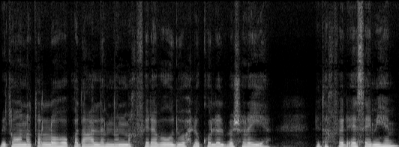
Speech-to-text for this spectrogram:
بطانة الله قد علمنا المغفرة بوضوح لكل البشرية لتغفير آثامهم.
